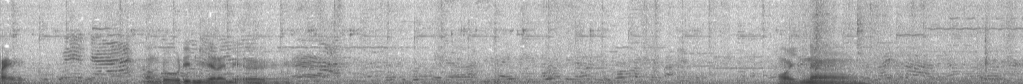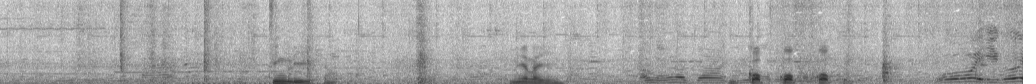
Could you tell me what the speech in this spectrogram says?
ปลกๆลองดูที่มีอะไรไหม่เอ่ยหอยนางจิ้งหรีดครับนี่อะไรเอาอย่างเราจ้ากบกบกบโอ้ ยเอกเอ้ย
